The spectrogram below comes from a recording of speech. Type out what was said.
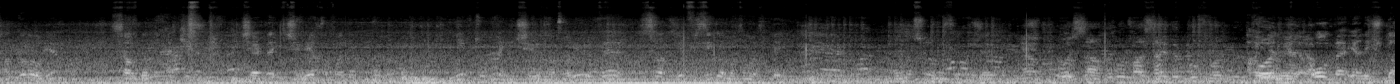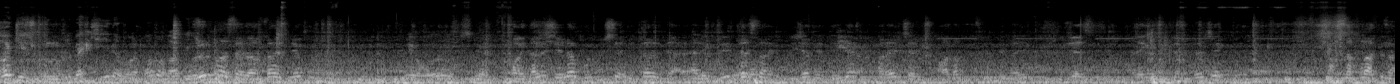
salgını oluyor. Salgını herkes içeride içeriye kapanıyor. Newton da içeri kapanıyor ve sadece fizikle matematikle ilgileniyor. Ondan sonra bu salgın olmasaydı bu formül Aynen öyle. olmayacak. Ol be, yani şu daha geç bulunurdu. Belki yine vardı ama daha geç Olur bulunurdu. mesela ben ne bu Yok olur mu? Kısmı yok. faydalı şeyler bulmuş ya internet yani elektriği Tesla icat ettiğinde paraya çekmiş adam bütün dünyayı ücretsiz elektriklendirecek. Şahsaklatına.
